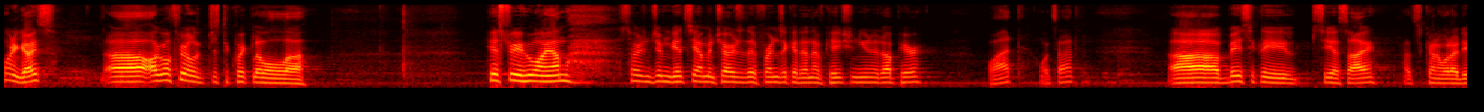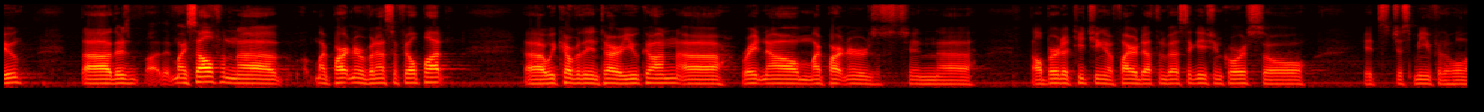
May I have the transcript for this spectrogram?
Morning, guys. Uh, I'll go through just a quick little uh, history of who I am. Sergeant Jim Giczi. I'm in charge of the forensic identification unit up here. What? What's that? Uh, basically, CSI. That's kind of what I do. Uh, there's myself and uh, my partner Vanessa Philpott. Uh, we cover the entire Yukon. Uh, right now, my partner's in uh, Alberta teaching a fire death investigation course, so it's just me for the whole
